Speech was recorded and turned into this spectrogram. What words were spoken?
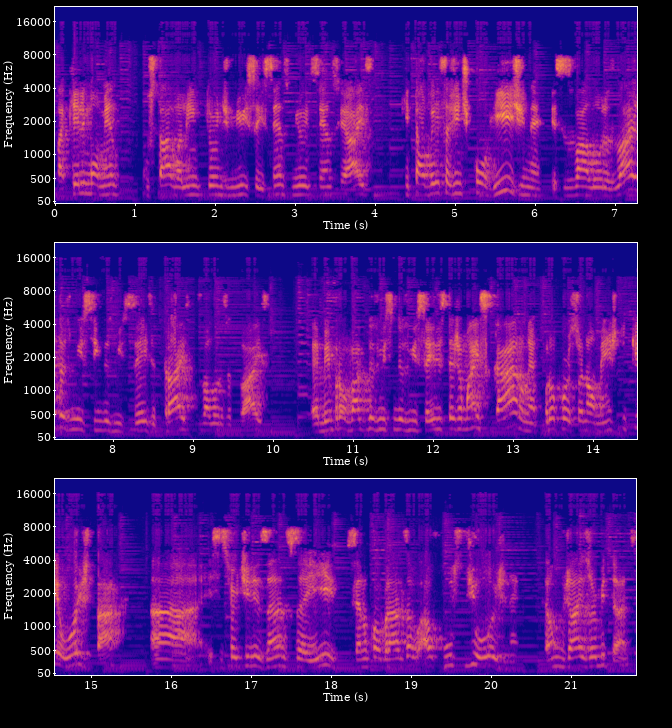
Naquele momento custava ali em torno de 1.600, 1.800 reais, que talvez se a gente corrige né, esses valores lá em 2005, 2006 e traz os valores atuais, é bem provável que 2005, 2006 esteja mais caro, né, proporcionalmente, do que hoje está ah, esses fertilizantes aí sendo cobrados ao, ao, custo de hoje, né? Então já exorbitantes.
